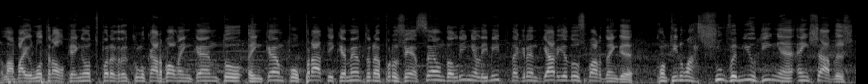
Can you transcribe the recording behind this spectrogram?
Lá vai o lateral canhoto para recolocar bola em canto, em campo, praticamente na projeção da linha limite da grande área do Sporting. Continua a chuva miudinha em Chaves.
